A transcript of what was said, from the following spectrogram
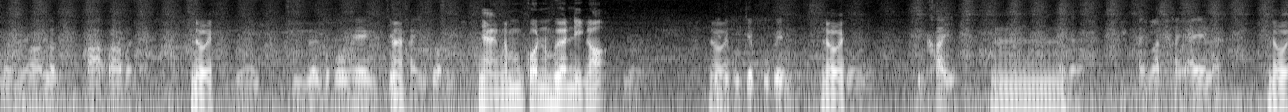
เมื่อวานเราปะปะไปเนี่ยโดยเมื่อมีเรื่องกับพวกแห้งเจ็บอะไข่ช่วงนี้อย่างน้ำคนน้ำเพื่อนอีกเนาะโดยโดยมีแต่ผู้เจ็บผู้เป็นโดยช่วงนี้เป็นไข้อืมไข้กันเลยไข้หวัดไข้ไออะไรโดย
